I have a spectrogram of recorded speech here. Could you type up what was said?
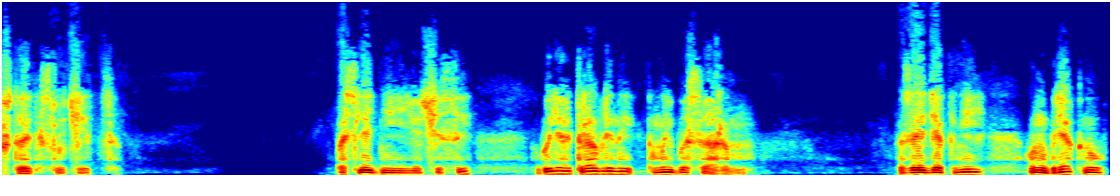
что это случится. Последние ее часы были отравлены Майбасаром. Зайдя к ней, он брякнул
